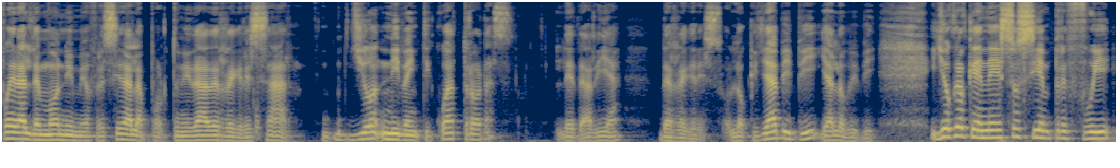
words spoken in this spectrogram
fuera el demonio y me ofreciera la oportunidad de regresar, yo ni 24 horas le daría de regreso. Lo que ya viví, ya lo viví. Y yo creo que en eso siempre fui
